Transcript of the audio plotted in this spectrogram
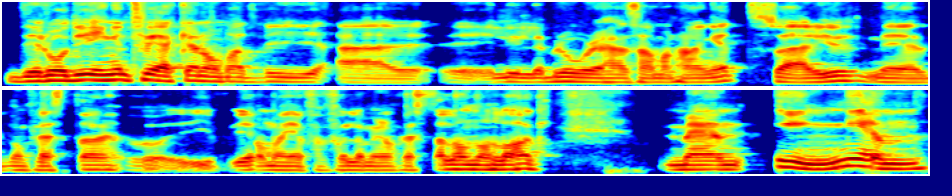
det råder ju ingen tvekan om att vi är eh, lillebror i det här sammanhanget. Så är det ju med de flesta, om man jämför Fulham med de flesta Londonlag. Men ingen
